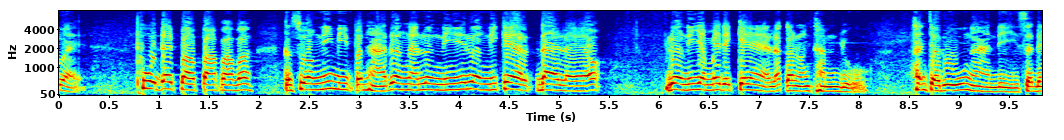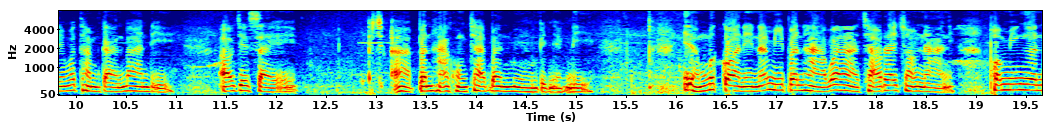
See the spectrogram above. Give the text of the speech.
ด้วย พูดได้เปล่าๆปว่ากระทรวงนี้มีปัญหาเรื่องนั้นเรื่องนี้ เรื่องนี้แก้ได้แล้ว เรื่องนี้ยังไม่ได้แก้และกำลังทำอยู่ ท่านจะรู้งานดี แสดงว่าทำการบ้านดี เอาใจใส่ปัญหาของชาติบ้านเมืองเป็นอย่างดี อย่างเมื่อก่อนนี่นะมีปัญหาว่าชาวไร่ชาวนานี่พอมีเงิน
